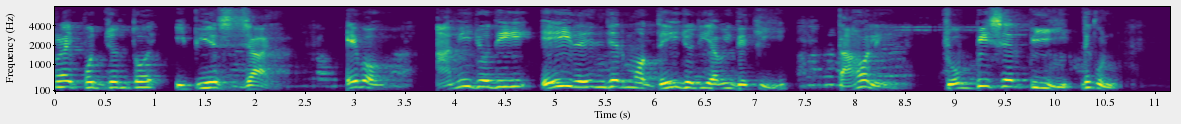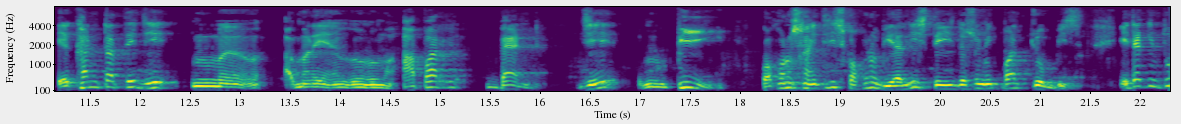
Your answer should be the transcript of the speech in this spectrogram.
ফাইভ পর্যন্ত ইপিএস যায় এবং আমি যদি এই রেঞ্জের মধ্যেই যদি আমি দেখি, তাহলে চব্বিশের পি দেখুন, এখানটাতে যে মানে আপার ব্যান্ড যে পি কখনো সাঁত্রিশ কখনো বিয়াল্লিশ, তেইশ দশমিক পাঁচ, চব্বিশ, এটা কিন্তু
